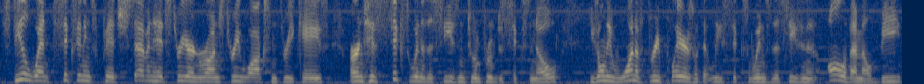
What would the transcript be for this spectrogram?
Steele went six innings pitched, seven hits, three earned runs, three walks, and three Ks. Earned his sixth win of the season to improve to 6 0. He's only one of three players with at least six wins this season in all of MLB.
